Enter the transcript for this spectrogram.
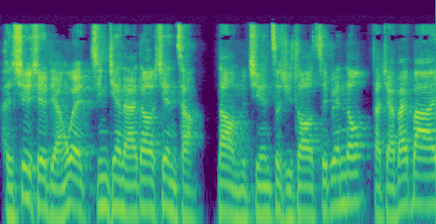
很谢谢两位今天来到现场，那我们今天这集就到这边喽，大家拜拜，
